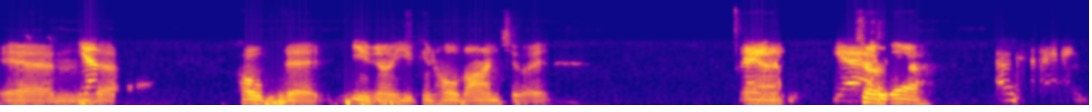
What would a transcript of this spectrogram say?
and Yep. uh, hope that, you know, you can hold on to it. Right. And Yeah. so, yeah, Exciting.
